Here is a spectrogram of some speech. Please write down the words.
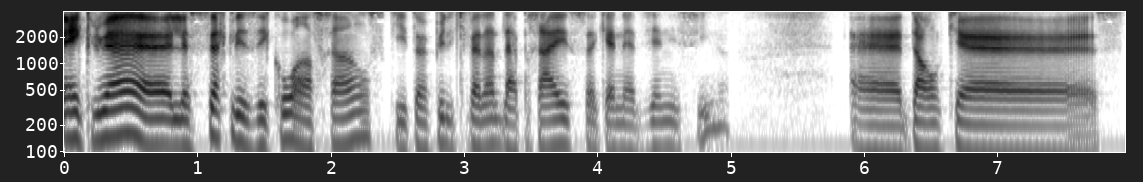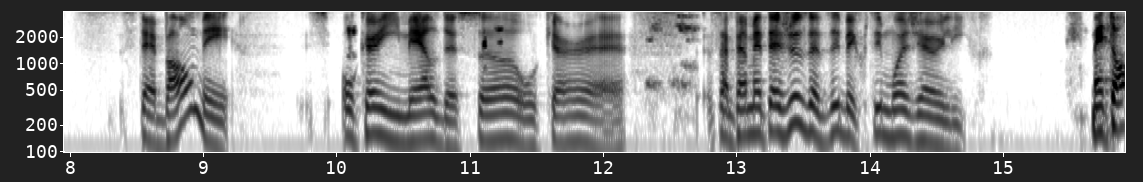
incluant euh, le Cercle Les Échos en France, qui est un peu l'équivalent de la presse canadienne ici. Euh, donc, euh, c'était bon, mais aucun email de ça, aucun. ça me permettait juste de dire, ben, écoutez, moi, j'ai un livre. Mais ton,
